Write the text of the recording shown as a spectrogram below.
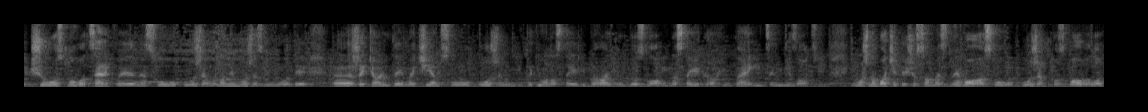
якщо основа церкви не Слово Боже, вона не може змінювати е, життя людей мечем, Словом Божим, і тоді вона стає ліберальною до зла, і настає крах імперії і цивілізації. І можна бачити, що саме зневага Словом Божим позбавило,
